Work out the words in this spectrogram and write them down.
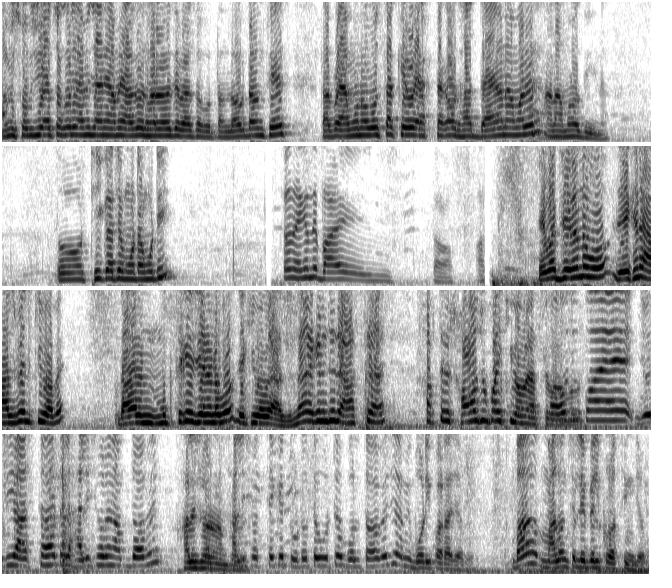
আমি সবজি ব্যবসা করি আমি জানি আমি আগেও ধার বাকিতে ব্যবসা করতাম। লকডাউন শেষ তারপর এমন অবস্থা কেউ এক টাকাও ধার দেয় না আমাদের আর আমরাও দিই না। তো ঠিক আছে মোটামুটি। এখান থেকে এবার জেনে নেব যে এখানে আসবেন কীভাবে। দাদার মুখ থেকে জেনে নেব যে কীভাবে আসবেন। না এখানে যদি আসতে হয় সব থেকে সহজ উপায় কীভাবে আসতে সহজ উপায়ে যদি আসতে হয় তাহলে হালিশহরে নামতে হবে। হালিশহর নাম হালিশহর থেকে টোটোতে উঠে বলতে হবে যে আমি বড়িপাড়া যাব বা মালঞ্চ লেভেল ক্রসিং যাব।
